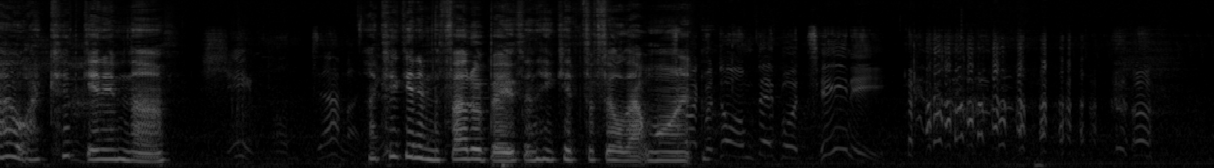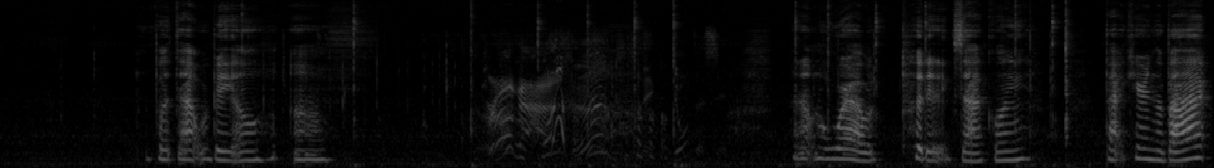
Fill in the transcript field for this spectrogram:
Oh, I could get him the. I could get him the photo booth and he could fulfill that want. Madame de Bottini. But that would be a. Um, I don't know where I would put it exactly. Back here in the back.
